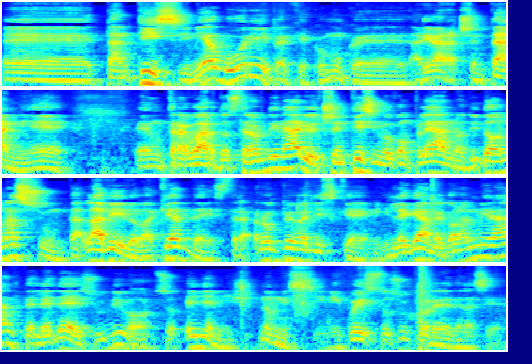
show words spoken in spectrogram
eh, tantissimi auguri perché comunque arrivare a 100 anni è è un traguardo straordinario, il centesimo compleanno di donna assunta, la vedova che a destra rompeva gli schemi, il legame con l'almirante, le idee sul divorzio e gli amici non missini. Questo sul Corriere della Sera.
